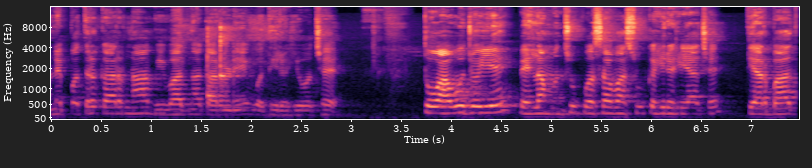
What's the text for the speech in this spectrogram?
અને પત્રકારના વિવાદના કારણે વધી રહ્યો છે. તો આવો જોઈએ. પહેલાં મનસુખ વસાવા શું કહી રહ્યા છે. ત્યારબાદ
